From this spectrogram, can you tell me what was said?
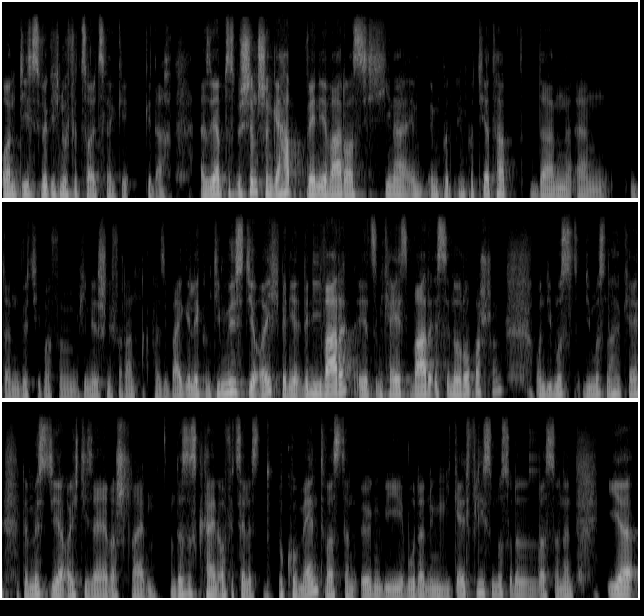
Und die ist wirklich nur für Zollzwecke gedacht. Also ihr habt es bestimmt schon gehabt, wenn ihr Ware aus China importiert habt, dann, ähm, dann wird die immer vom chinesischen Lieferanten quasi beigelegt. Und die müsst ihr euch, wenn ihr, wenn die Ware, jetzt im Case, Ware ist in Europa schon und die muss, die muss nach UK, dann müsst ihr euch die selber schreiben. Und das ist kein offizielles Dokument, was dann irgendwie, wo dann irgendwie Geld fließen muss oder sowas, sondern ihr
